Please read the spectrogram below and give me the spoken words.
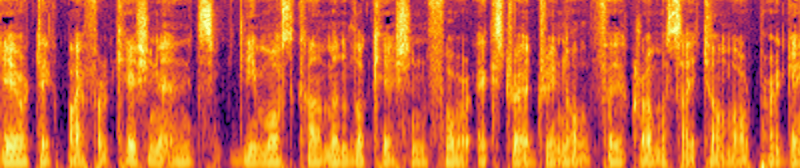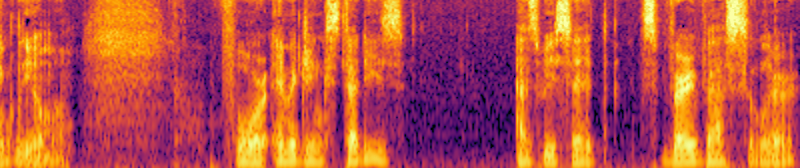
aortic bifurcation and it's the most common location for extraadrenal pheochromocytoma or paraganglioma. For imaging studies, as we said, it's very vascular,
